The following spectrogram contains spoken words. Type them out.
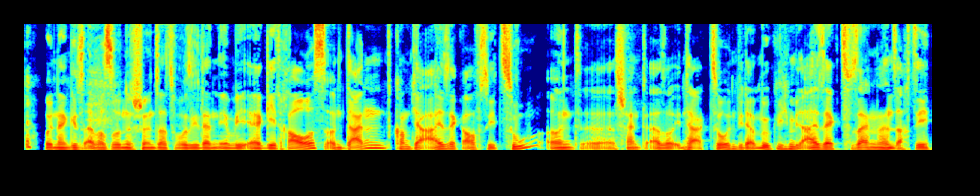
Und dann gibt's einfach so einen schönen Satz, wo sie dann irgendwie, er geht raus und dann kommt ja Isaac auf sie zu und äh, es scheint also Interaktion wieder möglich mit Isaac zu sein. Und dann sagt sie,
